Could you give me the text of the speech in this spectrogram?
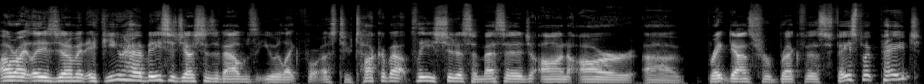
all right, ladies and gentlemen, if you have any suggestions of albums that you would like for us to talk about, please shoot us a message on our uh, Breakdowns for Breakfast Facebook page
